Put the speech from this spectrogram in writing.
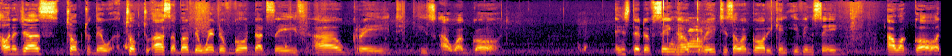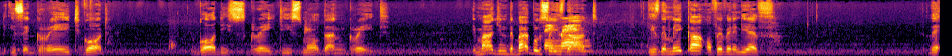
I want to just talk to the talk to us about the word of God that says how great is our God. Instead of saying how great is our God, you can even say our God is a great God. God is great, He is more than great. Imagine the Bible says Amen. that He's the maker of heaven and the earth. The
